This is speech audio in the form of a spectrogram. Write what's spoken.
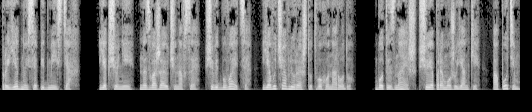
Приєднуйся під мій стяг. Якщо ні, незважаючи на все, що відбувається, я вичавлю решту твого народу. Бо ти знаєш, що я переможу Янки, а потім,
